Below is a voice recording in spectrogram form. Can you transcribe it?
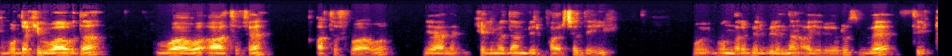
Buradaki vav da vav atife, atıf vavı. Yani kelimeden bir parça değil. Bunları birbirinden ayırıyoruz. Ve sik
